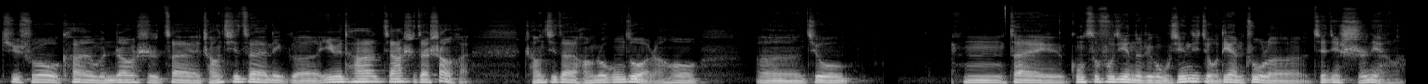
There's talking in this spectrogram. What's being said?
据说我看文章是在长期在那个，因为他家是在上海，长期在杭州工作，然后嗯就嗯在公司附近的这个五星级酒店住了接近十年了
